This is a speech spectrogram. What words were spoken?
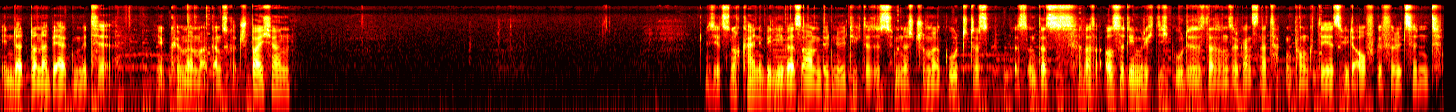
in der Donnerberg-Mitte. Hier können wir mal ganz kurz speichern. Bis jetzt noch keine Belebersamen benötigt. Das ist zumindest schon mal gut. Das, das, und das, was außerdem richtig gut ist, ist, dass unsere ganzen Attackenpunkte jetzt wieder aufgefüllt sind.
